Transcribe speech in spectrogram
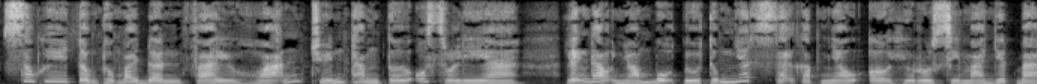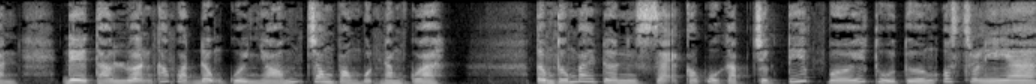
Sau khi Tổng thống Biden phải hoãn chuyến thăm tới Australia, lãnh đạo nhóm Bộ Tứ Thống Nhất sẽ gặp nhau ở Hiroshima, Nhật Bản để thảo luận các hoạt động của nhóm trong vòng một năm qua. Tổng thống Biden sẽ có cuộc gặp trực tiếp với Thủ tướng Australia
